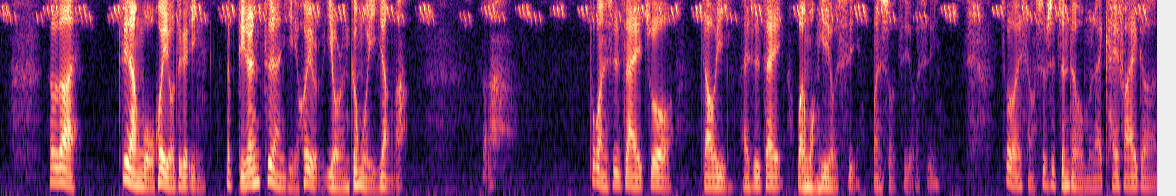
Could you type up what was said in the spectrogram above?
对不对？既然我会有这个瘾，那别人自然也会有人跟我一样啊。不管是在做交易，还是在玩网页游戏、玩手机游戏，所以我在想，是不是真的？我们来开发一个，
